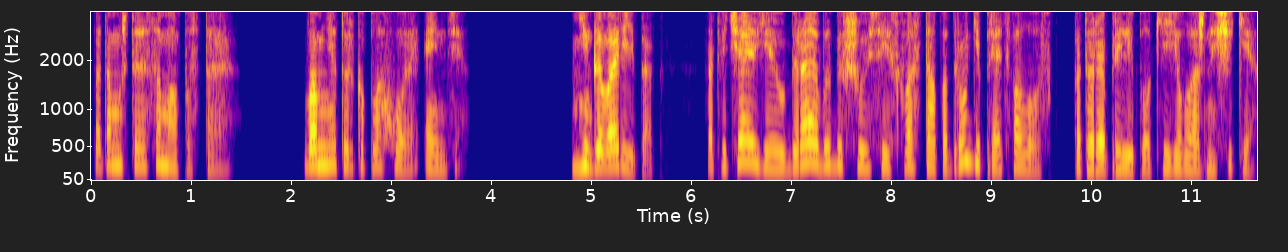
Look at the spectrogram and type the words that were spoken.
потому что я сама пустая. Во мне только плохое, Энди». «Не говори так», — отвечаю я и убираю выбившуюся из хвоста подруги прядь волос, которая прилипла к ее влажной щеке.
